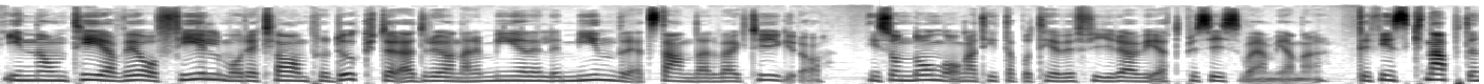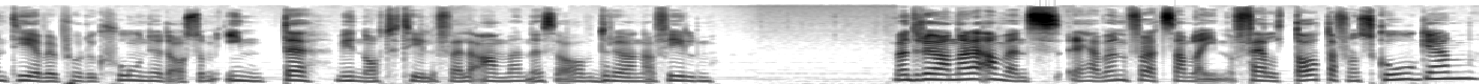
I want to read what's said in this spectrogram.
Inom tv och film och reklamprodukter är drönare mer eller mindre ett standardverktyg idag. Ni som någon gång har tittat på TV4 vet precis vad jag menar. Det finns knappt en tv-produktion idag som inte vid något tillfälle använder sig av drönarfilm. Men drönare används även för att samla in fältdata från skogen.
